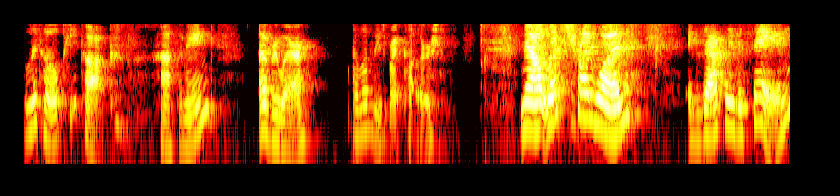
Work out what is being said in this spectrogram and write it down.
little peacocks happening everywhere. I love these bright colors. Now let's try one exactly the same,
